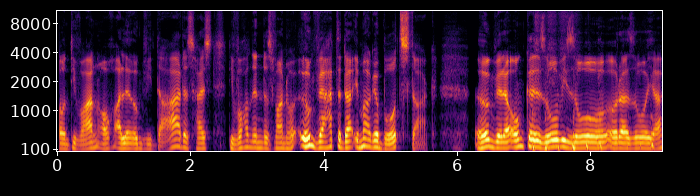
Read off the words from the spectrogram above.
Und die waren auch alle irgendwie da. Das heißt, die Wochenenden, das waren, irgendwer hatte da immer Geburtstag irgendwer der Onkel sowieso oder so, ja.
